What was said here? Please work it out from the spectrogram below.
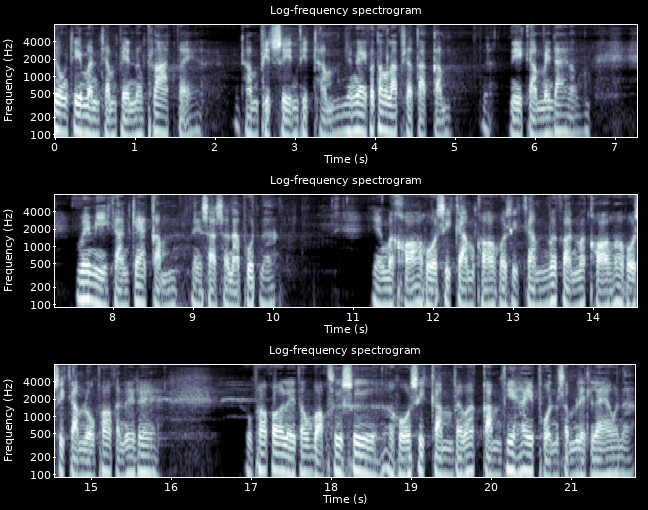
ช่วงที่มันจำเป็นต้องพลาดไป ทำผิดศีลผิดธรรมยังไงก็ต้องรับชะตากรรมหนีกรรมไม่ได้หรอกไม่มีการแก้กรรมในศาสนาพุทธนะยังมาขออโหสิกรรม ขออโหสิกรรม เมื่อก่อนมาขออโหสิกรรมหลวงพ่อกันเรื่อยๆหลวงพ่อก็เลยต้องบอกซื่อๆอโหสิกรรมแปลว่ากรรมที่ให้ผลสำเร็จแล้วนะ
